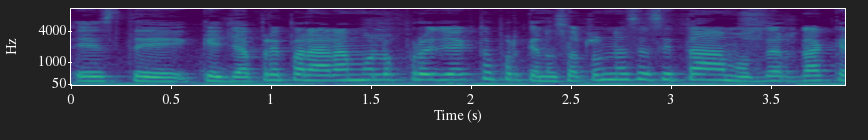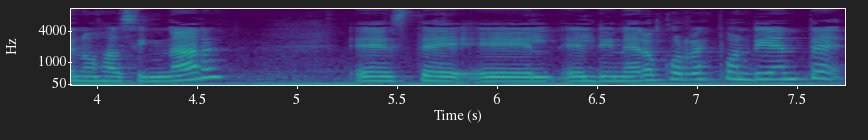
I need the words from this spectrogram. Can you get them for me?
este, que ya preparáramos los proyectos porque nosotros necesitábamos, ¿verdad?, que nos asignaran este, el, el dinero correspondiente.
